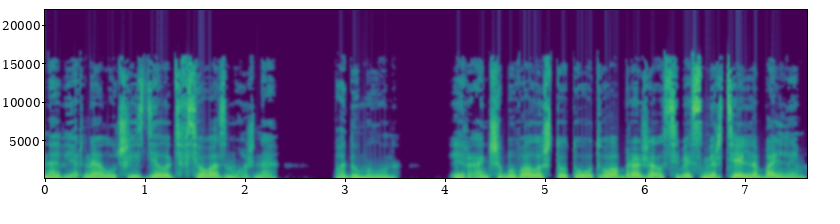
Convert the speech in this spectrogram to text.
«Наверное, лучше сделать все возможное», — подумал он. И раньше бывало, что тот воображал себя смертельно больным,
